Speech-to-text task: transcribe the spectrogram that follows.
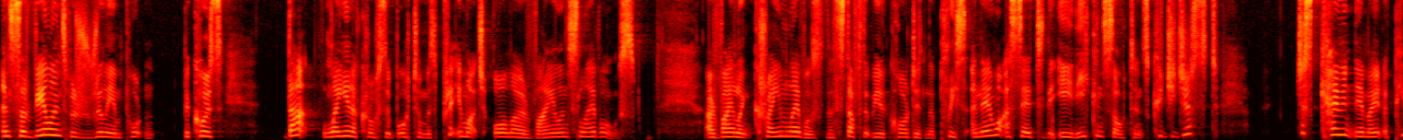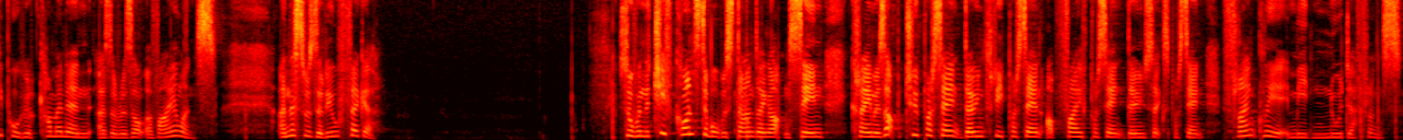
And surveillance was really important because that line across the bottom was pretty much all our violence levels, our violent crime levels, the stuff that we recorded in the police. And then what I said to the A&E consultants, could you just, just count the amount of people who are coming in as a result of violence? And this was a real figure. So when the chief constable was standing up and saying crime is up 2%, down 3%, up 5%, down 6%, frankly, it made no difference.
